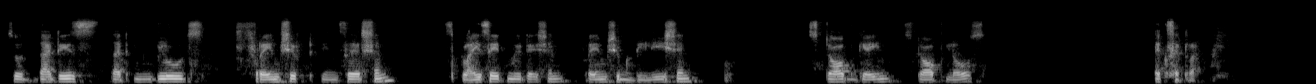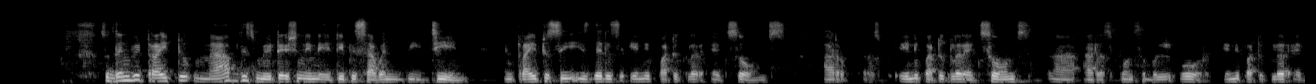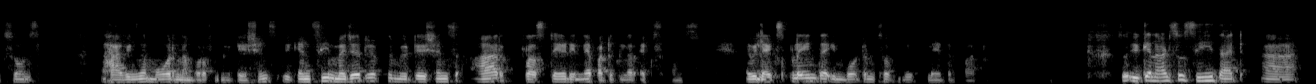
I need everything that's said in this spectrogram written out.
So that is, that includes frame shift insertion, splicate mutation, frame shift deletion, stop gain, stop loss, etc. So then we try to map this mutation in ATP7B gene and try to see is there is any particular exons are any particular exons uh, are responsible or any particular exons having a more number of mutations. We can see majority of the mutations are clustered in a particular exons. I will explain the importance of this later part. So you can also see that uh,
